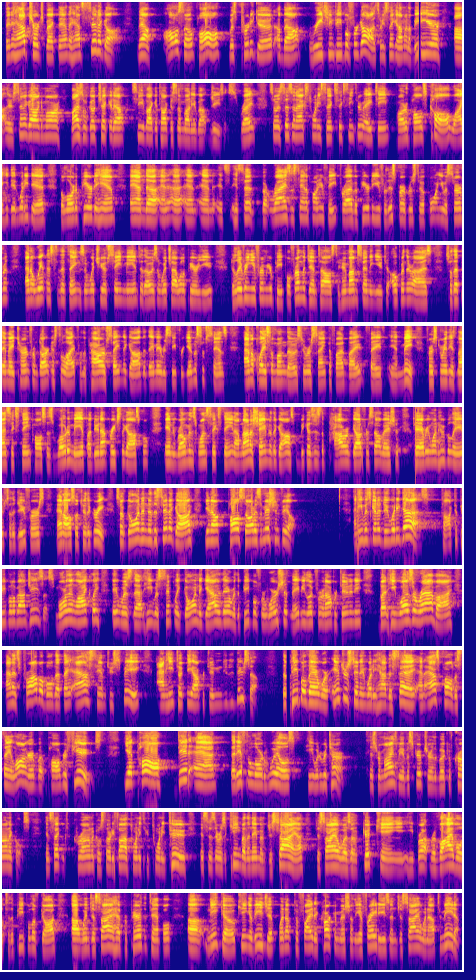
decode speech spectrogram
They didn't have church back then, they had synagogue. Now, also, Paul was pretty good about reaching people for God. So he's thinking, I'm going to be here. Uh, there's synagogue tomorrow. Might as well go check it out, see if I can talk to somebody about Jesus, right? So it says in Acts 26, 16 through 18, part of Paul's call, why he did what he did. The Lord appeared to him and uh, and uh, and and it's it said, "But rise and stand upon your feet, for I have appeared to you for this purpose, to appoint you a servant and a witness to the things in which you have seen me, and to those in which I will appear to you, delivering you from your people, from the Gentiles, to whom I'm sending you, to open their eyes, so that they may turn from darkness to light, from the power of Satan to God, that they may receive forgiveness." Forgiveness of sins and a place among those who are sanctified by faith in me. 1 Corinthians 9:16, Paul says, Woe to me if I do not preach the gospel. In Romans 1:16, I'm not ashamed of the gospel because it's the power of God for salvation to everyone who believes, to the Jew first, and also to the Greek. So going into the synagogue, you know, Paul saw it as a mission field. And he was going to do what he does talk to people about Jesus. More than likely, it was that he was simply going to gather there with the people for worship, maybe look for an opportunity. But he was a rabbi, and it's probable that they asked him to speak, and he took the opportunity to do so. The people there were interested in what he had to say and asked Paul to stay longer, but Paul refused. Yet Paul did add that if the Lord wills, he would return. This reminds me of a scripture in the book of Chronicles in Second Chronicles 35, 20 through 22, it says there was a king by the name of Josiah. Josiah was a good king. He, brought revival to the people of God. Uh, when Josiah had prepared the temple, uh, king of Egypt, went up to fight at Carchemish on the Euphrates, and Josiah went out to meet him.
